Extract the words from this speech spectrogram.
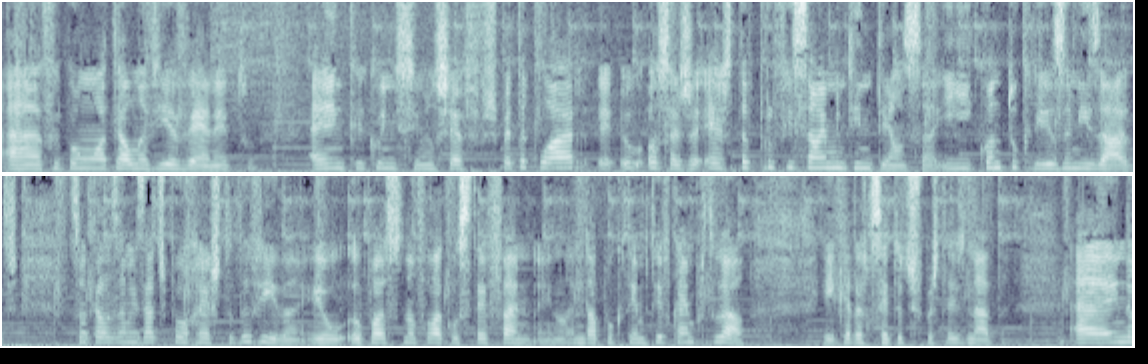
Ah, fui para um hotel na Via Véneto. Em que conheci um chefe espetacular. Eu- Ou seja, esta profissão é muito intensa e quando tu crias amizades, são aquelas amizades para o resto da vida. Eu, eu posso não falar com o Stefan, ainda há pouco tempo esteve cá em Portugal. E que era a receita dos pastéis de nata. Ah, ainda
